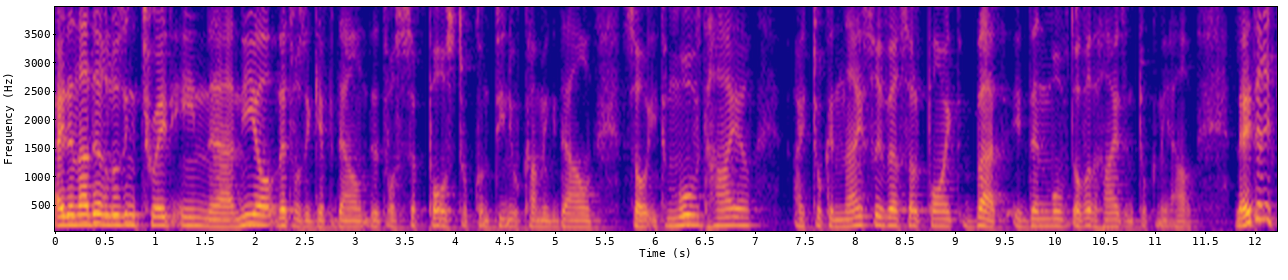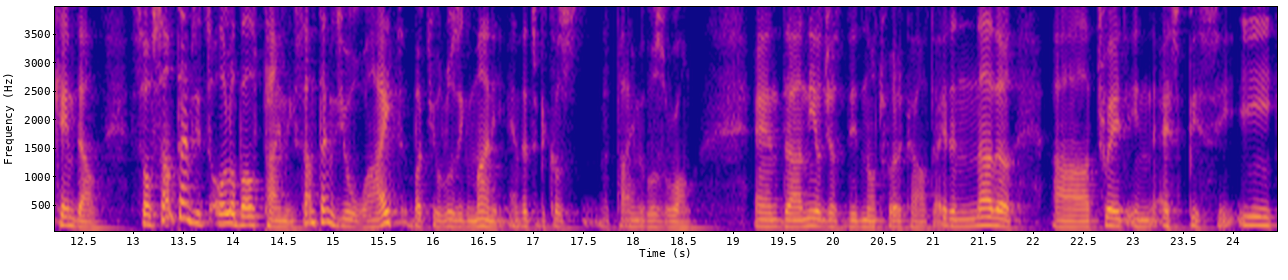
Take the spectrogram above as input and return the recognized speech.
I had another losing trade in uh, NIO. That was a gap down that was supposed to continue coming down. So it moved higher I took a nice reversal point, but it then moved over the highs and took me out. Later it came down. So sometimes it's all about timing. Sometimes you're right, but you're losing money. And that's because the timing was wrong. And uh, NIO just did not work out. I had another uh, trade in SPCE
